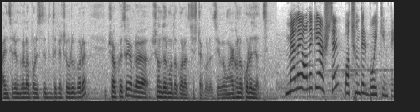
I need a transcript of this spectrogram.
আইন শৃঙ্খলা পরিস্থিতি থেকে শুরু করে সব কিছুই আমরা সুন্দর মতো করার চেষ্টা করেছি এবং এখনও করে যাচ্ছি। মেলায় অনেকেই আসছেন পছন্দের বই কিনতে।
